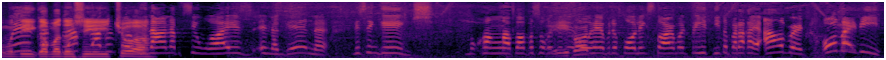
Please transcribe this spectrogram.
Yung with hindi the ka ba black si button Icho, ah? Hinanap si Wise and again, disengage. Mukhang uh, papasukin din Ikot. yung with the falling star. One free hit dito para kay Albert. Oh my B!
